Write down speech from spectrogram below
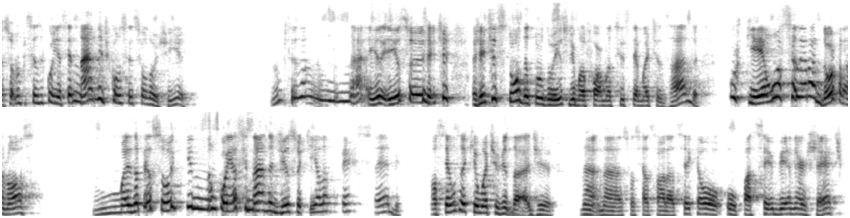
A pessoa não precisa conhecer nada de conscienciologia. Não precisa. Isso a gente, a gente estuda tudo isso de uma forma sistematizada porque é um acelerador para nós. Mas a pessoa que não conhece nada disso aqui, ela percebe. Nós temos aqui uma atividade na, na Associação Aracê, que é o, o, passeio bioenergético.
